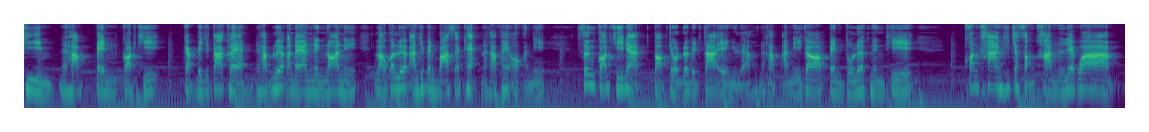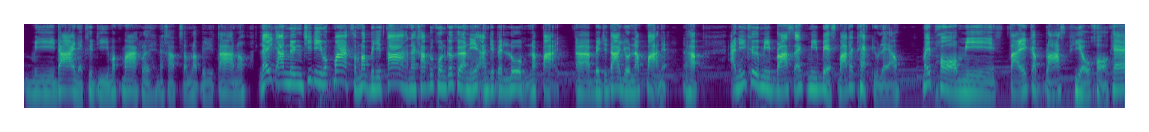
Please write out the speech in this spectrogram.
ทีมนะครับเป็นก็อดคิกับเบจิต้าแคลนนะครับเลือกอันใดอันหนึ่งเนาะอันนี้เราก็เลือกอันที่เป็นบัสแท็กนะครับให้ออกอันนี้ ซึ่งก็อดคีเนี่ยตอบโจทย์โดยเบจิต้าเองอยู่แล้วนะครับอันนี้ก็เป็นตัวเลือกหนึ่งที่ ค่อนข้างที่จะสำคัญเรียกว่ามีได้เนี่ยคือดีมากๆเลยนะครับสำหรับเบจิต้าเนาะและอีกอันหนึ่งที่ดีมากๆสำหรับเบจิต้านะครับทุกคนก็คืออันนี้อันที่เป็นรูปนับปะอ่าเบจิต้าโยนนับปะเนี่ยนะครับอันนี้คือมีบลัสแอคมีเบสบัสแท็กอยู่แล้ว ไม่พอมีสไตล์กับบลัสเพียวขอแค่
